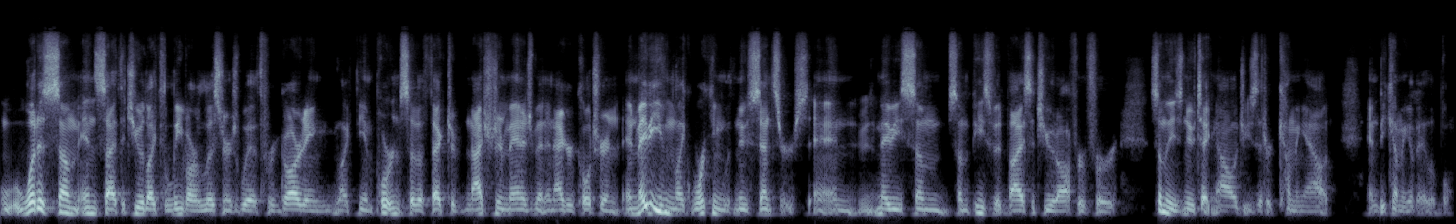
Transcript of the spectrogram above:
what is some insight that you would like to leave our listeners with regarding like the importance of effective nitrogen management in agriculture and, and maybe even like working with new sensors and maybe some some piece of advice that you would offer for some of these new technologies that are coming out and becoming available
